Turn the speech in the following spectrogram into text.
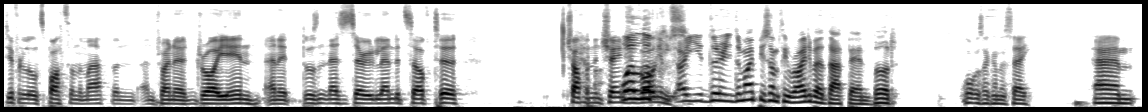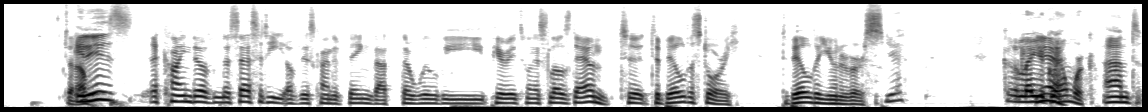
different little spots on the map and, and trying to draw you in and it doesn't necessarily lend itself to chopping and changing Well, look, volumes. you, there, there might be something right about that, Ben. But what was I going to say? Um. It is a kind of necessity of this kind of thing that there will be periods when it slows down to, to build a story, to build a universe. Yeah. Gotta lay your Yeah. groundwork. And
